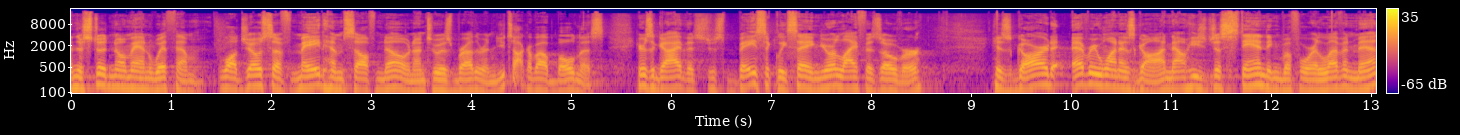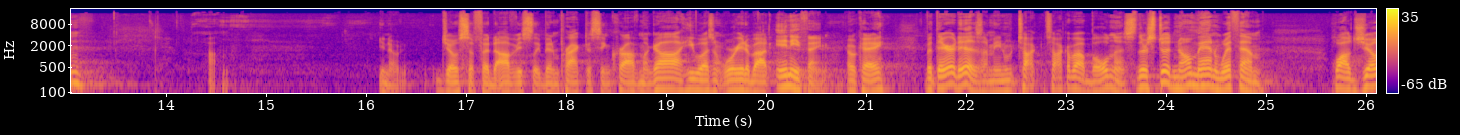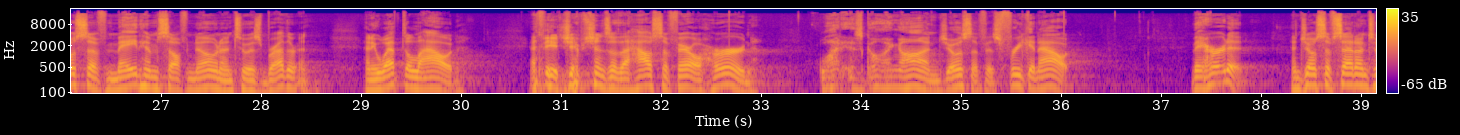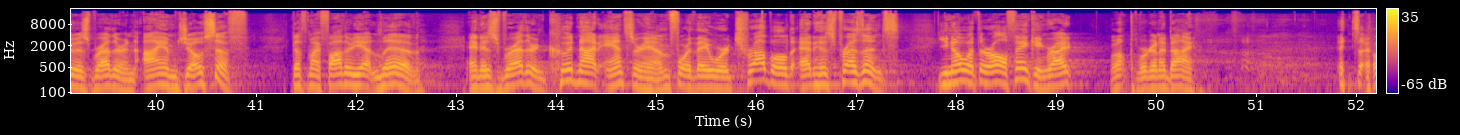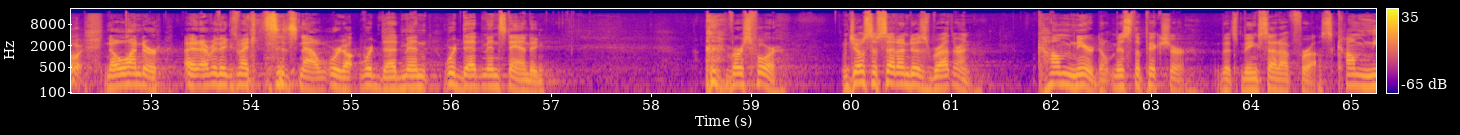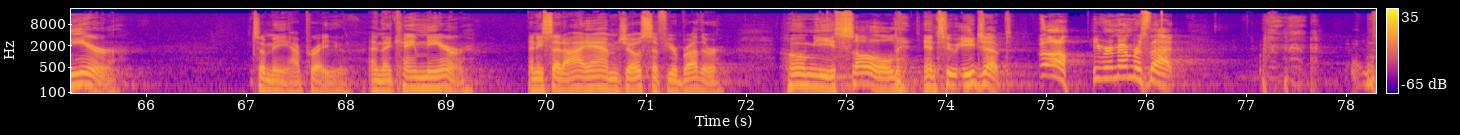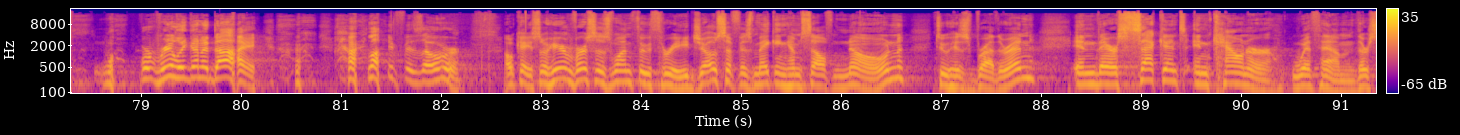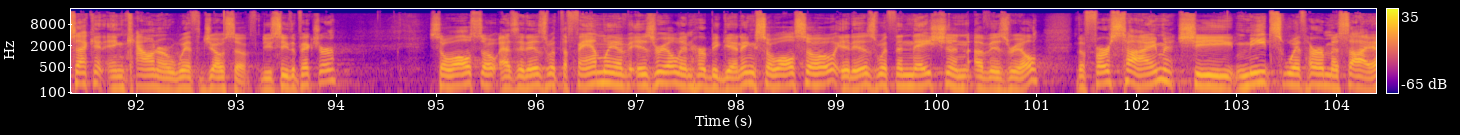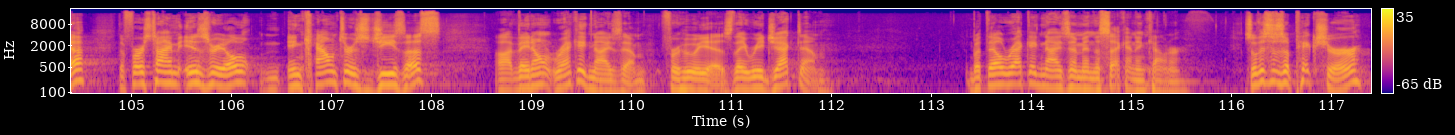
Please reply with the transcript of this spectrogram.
And there stood no man with him, while Joseph made himself known unto his brethren. You talk about boldness. Here's a guy that's just basically saying, Your life is over. His guard, everyone is gone. Now he's just standing before 11 men. Um, you know, Joseph had obviously been practicing Krav Maga. He wasn't worried about anything, okay? But there it is. I mean, talk, talk about boldness. There stood no man with him, while Joseph made himself known unto his brethren. And he wept aloud. And the Egyptians of the house of Pharaoh heard, What is going on? Joseph is freaking out. They heard it. And Joseph said unto his brethren, I am Joseph. Doth my father yet live? And his brethren could not answer him, for they were troubled at his presence. You know what they're all thinking, right? Well, we're going to die. It's over. No wonder. Everything's making sense now. We're, we're dead men. We're dead men standing. Verse 4 Joseph said unto his brethren, Come near. Don't miss the picture that's being set up for us. Come near to me, I pray you. And they came near. And he said, I am Joseph, your brother, whom ye sold into Egypt. Oh, he remembers that. We're really going to die. Our life is over. Okay, so here in verses 1 through 3, Joseph is making himself known to his brethren in their second encounter with him, their second encounter with Joseph. Do you see the picture? So, also, as it is with the family of Israel in her beginning, so also it is with the nation of Israel. The first time she meets with her Messiah, the first time Israel encounters Jesus, uh, they don't recognize him for who he is, they reject him. But they'll recognize him in the second encounter. So, this is a picture,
